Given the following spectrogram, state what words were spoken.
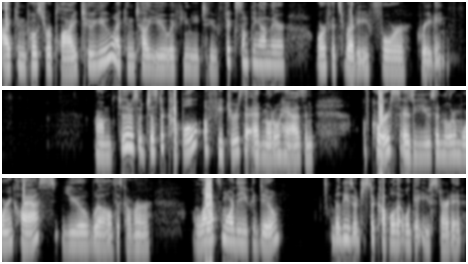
I can post a reply to you. I can tell you if you need to fix something on there or if it's ready for grading. Um, so there's a, just a couple of features that Edmodo has and of course as you use Edmodo more in class you will discover lots more that you could do but these are just a couple that will get you started.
